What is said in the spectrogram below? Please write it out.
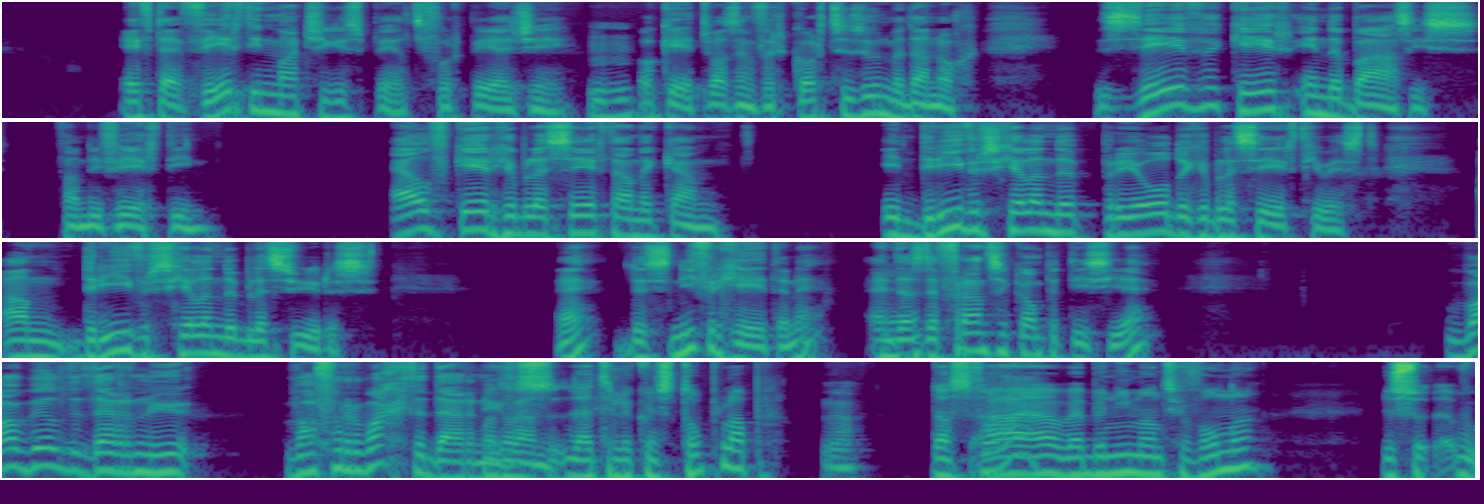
heeft hij 14 matchen gespeeld voor PSG. Mhm. Oké, het was een verkort seizoen, maar dan nog. Zeven keer in de basis van die 14. Elf keer geblesseerd aan de kant. In drie verschillende perioden geblesseerd geweest. Aan drie verschillende blessures. Hè? Dus niet vergeten. Hè? En Ja. dat is de Franse competitie. Hè? Wat wilde daar nu... Wat verwachten daar nu maar dat is van? letterlijk een stoplap. Ja. Dat is, Voilà. ah, ja, we hebben niemand gevonden. Dus eh,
